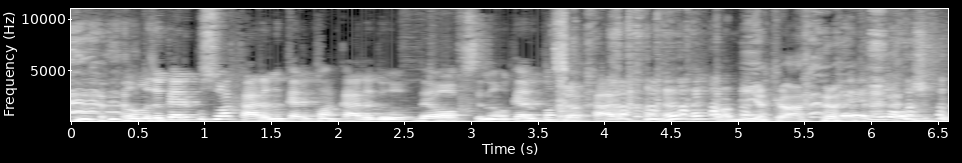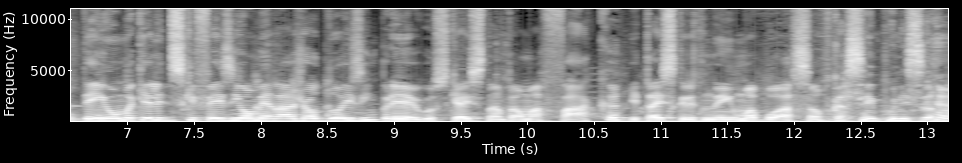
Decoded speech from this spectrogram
Não, mas eu quero com sua cara, não quero com a cara do The Office, não. Eu quero com a sua cara. com a minha cara. é, lógico. Tem uma que ele diz que fez em homenagem ao Dois Empregos, que a estampa é uma faca e tá escrito nenhuma boa ação fica sem punição.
